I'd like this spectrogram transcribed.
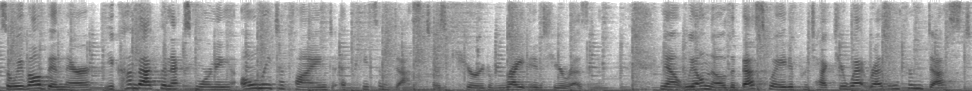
So we've all been there. You come back the next morning only to find a piece of dust has cured right into your resin. Now, we all know the best way to protect your wet resin from dust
